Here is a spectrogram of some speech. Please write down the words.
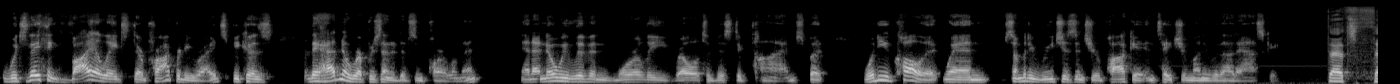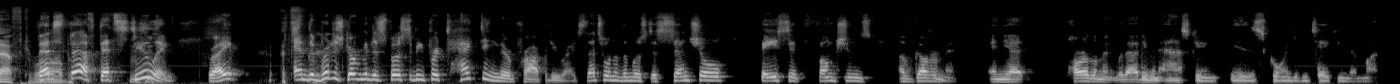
which they think violates their property rights because they had no representatives in Parliament. And I know we live in morally relativistic times, but what do you call it when somebody reaches into your pocket and takes your money without asking? That's theft, Rob. That's theft. That's stealing, right? That's and the British government is supposed to be protecting their property rights. That's one of the most essential, basic functions of government. And yet, Parliament, without even asking, is going to be taking their money.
